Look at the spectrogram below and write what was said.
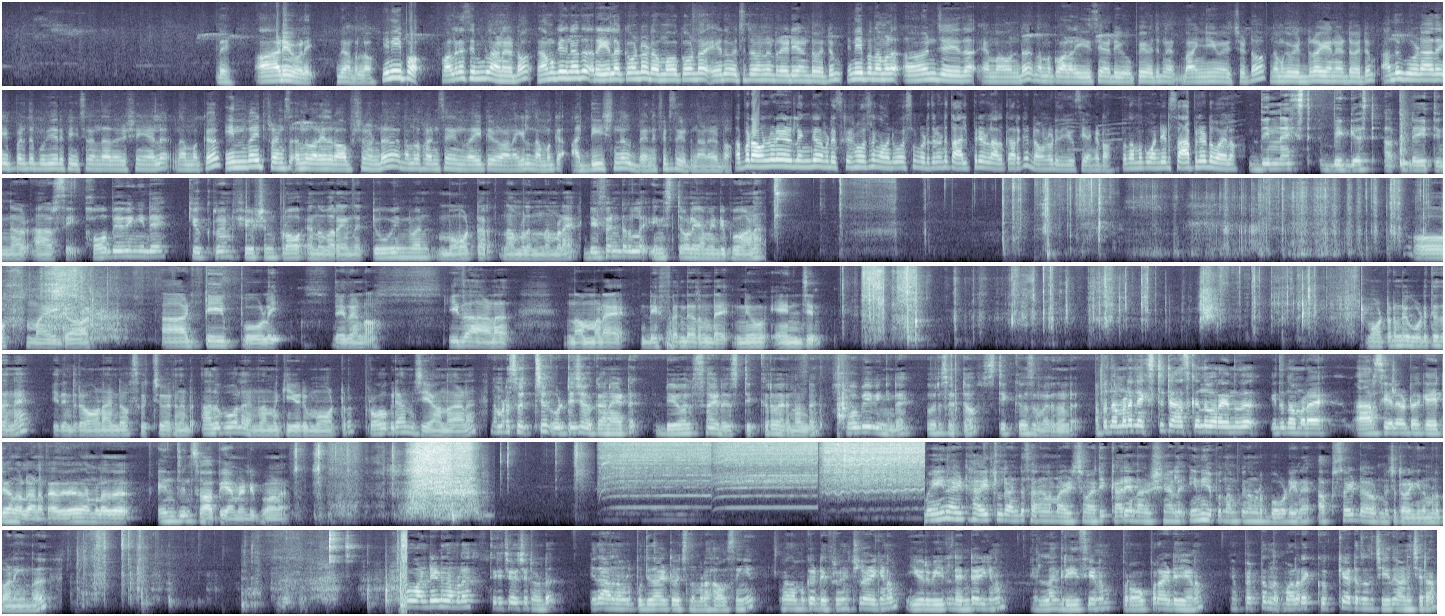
ദേ അടിപൊളി. ഇത് കണ്ടല്ലോ. ഇനിയിപ്പോൾ വളരെ സിമ്പിൾ ആണ് കേട്ടോ. നമുക്ക് ഇതിനകത്ത് റിയൽ അക്കൗണ്ടോ ഡെമോ അക്കൗണ്ടോ ഏത് വെച്ചിട്ട് വേണമെങ്കിലും ട്രേഡ് ചെയ്യാൻ പറ്റും. ഇനിയിപ്പോൾ നമ്മൾ ഏൺ ചെയ്ത എമൗണ്ട് നമുക്ക് വളരെ ഈസി ആയിട്ട് യു പി വെച്ച് നെറ്റ് ബാങ്കിങ് വെച്ചിട്ടോ നമുക്ക് വിഡ്രോ ചെയ്യാനായിട്ട് പറ്റും. അതുകൂടാതെ ഇപ്പോഴത്തെ പുതിയൊരു ഫീച്ചർ എന്താണെന്ന് വെച്ച് കഴിഞ്ഞാൽ നമുക്ക് ഇൻവൈറ്റ് ഫ്രണ്ട്സ് എന്ന് പറയുന്ന ഒരു ഓപ്ഷൻ ഉണ്ട്. നമ്മൾ ഫ്രണ്ട്സിനെ ഇൻവൈറ്റ് ചെയ്യുകയാണെങ്കിൽ നമുക്ക് അഡീഷണൽ ബെനിഫിറ്റ്സ് കിട്ടുന്നതാണ് കേട്ടോ. അപ്പോൾ ഡൗൺലോഡ് ചെയ്ത ലിങ്ക് നമ്മുടെ ഡിസ്ക്രിപ്ഷൻ ബോക്സിലും കമന്റ് ബോക്സിലും കൊടുത്തിട്ടുണ്ട്. താല്പര്യമുള്ള ആൾക്കാർക്ക് ഡൗൺലോഡ് ചെയ്ത് യൂസ് ചെയ്യാം കേട്ടോ. അപ്പോൾ നമുക്ക് വണ്ടിയുടെ ആപ്പിലോട്ട് പോയാലോ. The next biggest update in our R C ഹോബിവിങ്ങിന്റെ QuicRun fusion pro എന്ന് പറയുന്ന ടു ഇൻ വൺ മോട്ടർ നമ്മൾ നമ്മുടെ ഡിഫൻഡറിൽ ഇൻസ്റ്റാൾ ചെയ്യാൻ വേണ്ടി പോവാണ്. ഓ മൈ ഗോഡ് അടിപൊളി. ദേ ഇത് കണ്ടോ? ഇതാണ് നമ്മുടെ ഡിഫൻഡറിന്റെ ന്യൂ എൻജിൻ മോട്ടറിന്റെ കൂട്ടത്തിൽ തന്നെ ഇതിന്റെ ഒരു ഓൺ ആൻഡ് ഓഫ് സ്വിച്ച് വരുന്നുണ്ട്. അതുപോലെ തന്നെ നമുക്ക് ഈ ഒരു മോട്ടർ പ്രോഗ്രാം ചെയ്യാവുന്നതാണ്. നമ്മുടെ സ്വിച്ച് ഒട്ടിച്ച് വെക്കാനായിട്ട് ഡ്യുവൽ സൈഡ് സ്റ്റിക്കർ വരുന്നുണ്ട്. ഹോബി വിങ്ങിന്റെ ഒരു സെറ്റ് ഓഫ് സ്റ്റിക്കേഴ്സും വരുന്നുണ്ട്. അപ്പോൾ നമ്മുടെ നെക്സ്റ്റ് ടാസ്ക് എന്ന് പറയുന്നത് ഇത് നമ്മുടെ ആർ സിയിലോട്ട് കയറ്റുക എന്നുള്ളതാണ്. അതായത് നമ്മളത് എൻജിൻ സ്വാപ്പ് ചെയ്യാൻ വേണ്ടി പോവാണ്. മെയിൻ ആയിട്ട് ഹൈറ്റിൽ രണ്ട് സാധനങ്ങൾ നമ്മൾ അഴിച്ചു മാറ്റി. കാര്യം എന്താണെന്ന് വെച്ച് കഴിഞ്ഞാൽ ഇനിയിപ്പോൾ നമുക്ക് നമ്മുടെ ബോഡീനെ അപ്സൈഡ് ഡൗൺ വെച്ചിട്ടായിരിക്കും നമ്മൾ പണിയുന്നത്. അപ്പോൾ വണ്ടീനെ നമ്മൾ തിരിച്ചു വെച്ചിട്ടുണ്ട്. ഇതാണ് നമ്മൾ പുതിയതായിട്ട് വെച്ച നമ്മുടെ ഹൗസിങ് അപ്പോൾ നമുക്ക് ഡിഫറൻഷ്യൽ അഴിക്കണം ഈ ഒരു വീലിന്റെ എന്റെ അഴിക്കണം എല്ലാം ഗ്രീസ് ചെയ്യണം പ്രോപ്പറായിട്ട് ചെയ്യണം. ഞാൻ പെട്ടെന്ന് വളരെ ക്വിക്കായിട്ട് ഇതൊന്ന് ചെയ്ത് കാണിച്ചു തരാം.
